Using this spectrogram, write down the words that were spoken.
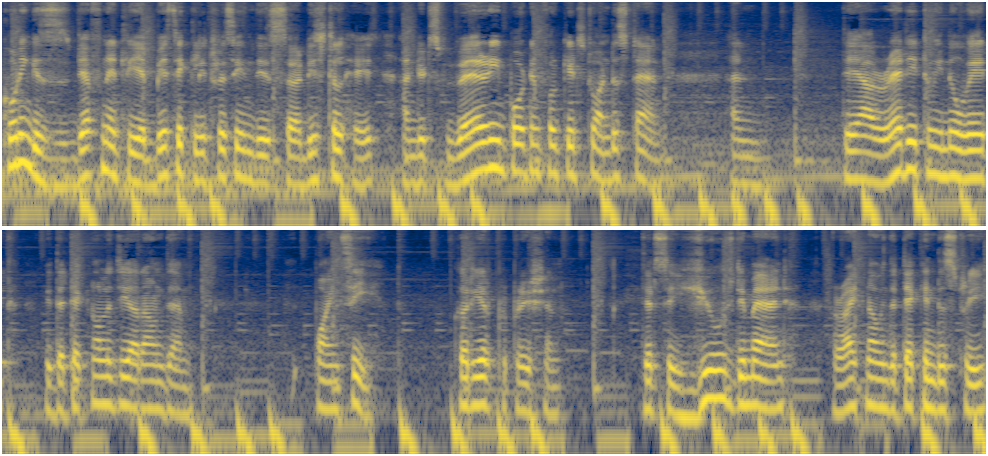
Coding is definitely a basic literacy in this uh, digital age and it's very important for kids to understand and they are ready to innovate with the technology around them. Point c career preparation. There's a huge demand right now in the tech industry.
